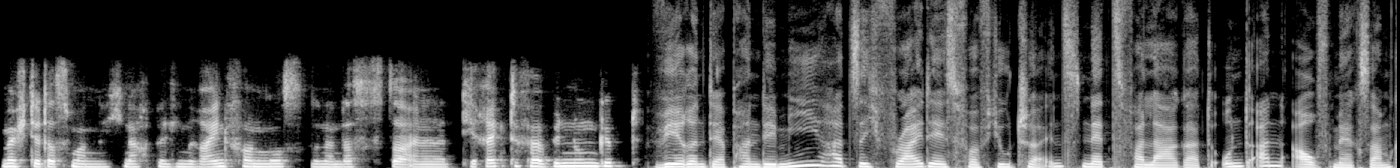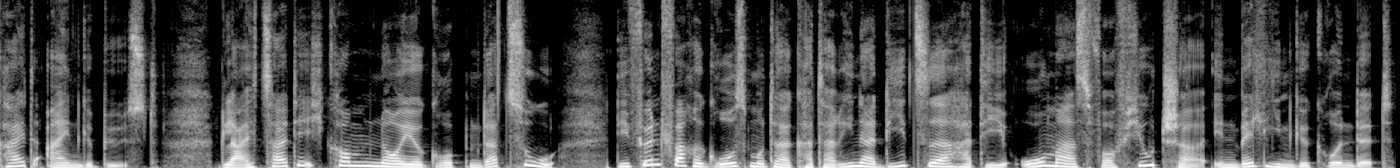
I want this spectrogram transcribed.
möchte, dass man nicht nach Berlin reinfahren muss, sondern dass es da eine direkte Verbindung gibt. Während der Pandemie hat sich Fridays for Future ins Netz verlagert und an Aufmerksamkeit eingebüßt. Gleichzeitig kommen neue Gruppen dazu. Die fünffache Großmutter Katharina Dietze hat die Omas for Future in Berlin gegründet.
